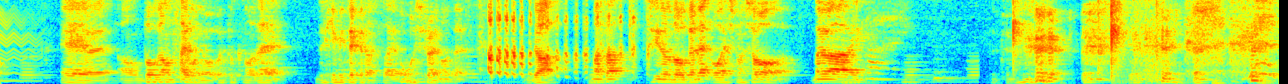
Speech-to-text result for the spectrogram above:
えー、あの動画の最後に置いとくので、ぜひ見てください。面白いので。では、また次の動画でお会いしましょう。バイバイ。バイ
